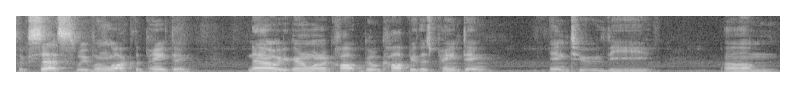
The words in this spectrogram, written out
Success, we've unlocked the painting. Now you're going to want to co go copy this painting into the um,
